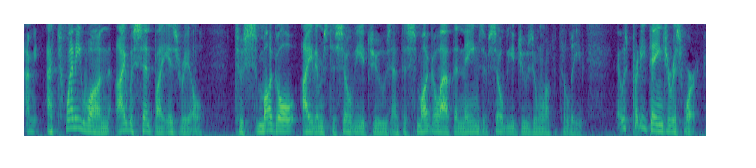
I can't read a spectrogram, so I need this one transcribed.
I mean, at 21, I was sent by Israel to smuggle items to Soviet Jews and to smuggle out the names of Soviet Jews who wanted to leave. It was pretty dangerous work.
